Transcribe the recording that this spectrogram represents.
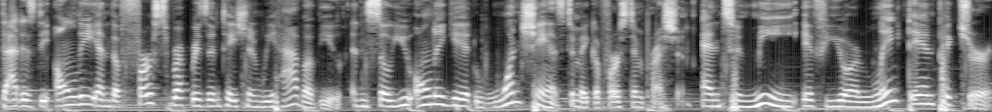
That is the only and the first representation we have of you. And so you only get one chance to make a first impression. And to me, if your LinkedIn picture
